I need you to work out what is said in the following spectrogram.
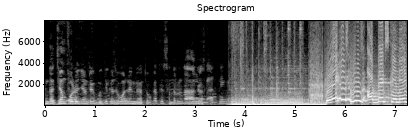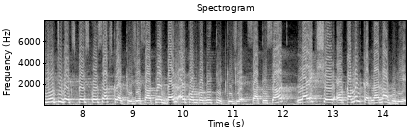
ಇಂಥ ಜಂಪ್ ಹೊಡೆಯೋ ಜನರಿಗೆ ಬುದ್ಧಿ ಕಲಿಸುವ ಒಳ್ಳೆ ನಿರ್ಣಯ ತಗೋಬೇಕು ಈ ಸಂದರ್ಭದಲ್ಲಿ ಆಗ್ರಹಿಸ್ತಾರೆ लेटेस्ट न्यूज अपडेट्स के लिए YouTube एक्सप्रेस को सब्सक्राइब कीजिए साथ में बेल आइकॉन को भी क्लिक कीजिए साथ ही साथ लाइक शेयर और कमेंट करना ना भूलिए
